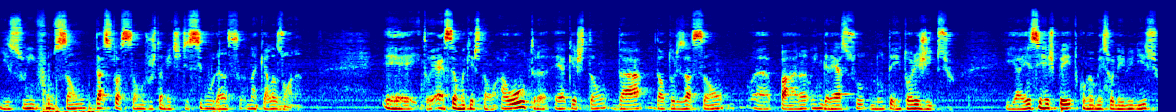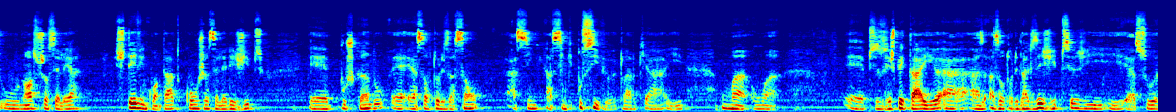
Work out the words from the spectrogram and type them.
Isso em função da situação justamente de segurança naquela zona. É, então, essa é uma questão. A outra é a questão da, da autorização é, para o ingresso no território egípcio. E a esse respeito, como eu mencionei no início, o nosso chanceler esteve em contato com o chanceler egípcio, é, buscando é, essa autorização assim, assim que possível. É claro que há aí uma, uma é preciso respeitar aí a, as, as, autoridades egípcias e, e sua,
